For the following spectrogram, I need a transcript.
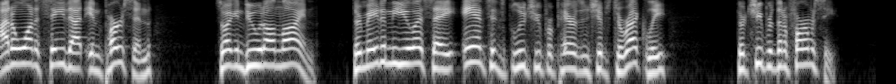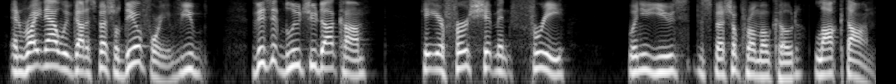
I don't want to say that in person, so I can do it online. They're made in the USA, and since Blue Chew prepares and ships directly, they're cheaper than a pharmacy. And right now, we've got a special deal for you. If you visit bluechew.com, get your first shipment free when you use the special promo code locked on.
